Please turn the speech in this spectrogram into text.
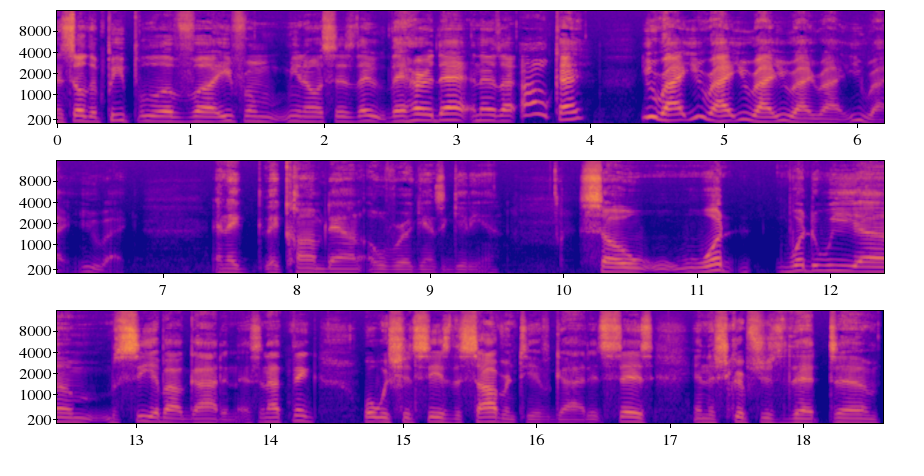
And so the people of uh, Ephraim, you know, it says they they heard that and they was like, oh, okay, you right, you right, you right, you right, right, you right, you right. And they they calmed down over against Gideon. So what what do we um, see about God in this? And I think what we should see is the sovereignty of God. It says in the scriptures that um,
